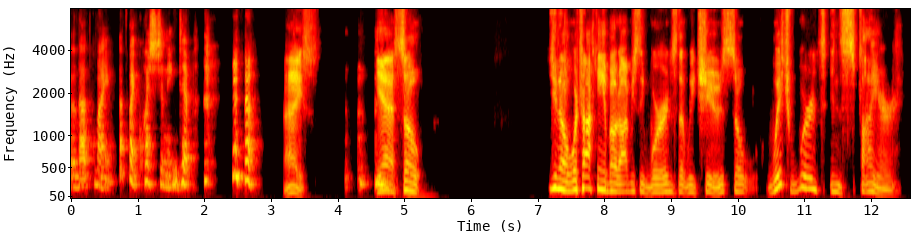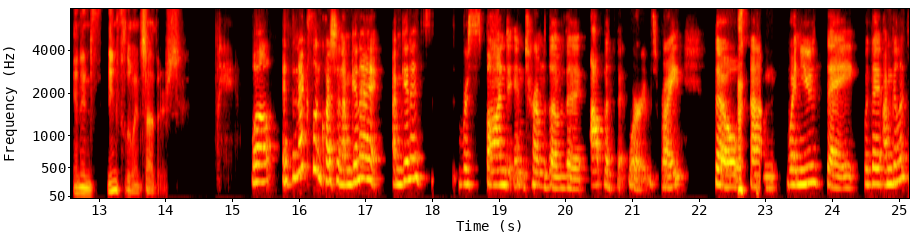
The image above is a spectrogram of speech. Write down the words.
So that's my that's my questioning tip. nice. Yeah. So you know, we're talking about obviously words that we choose. So which words inspire and in- influence others? Well, it's an excellent question. I'm gonna I'm gonna respond in terms of the opposite words, right? So um, when you say, I'm going to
